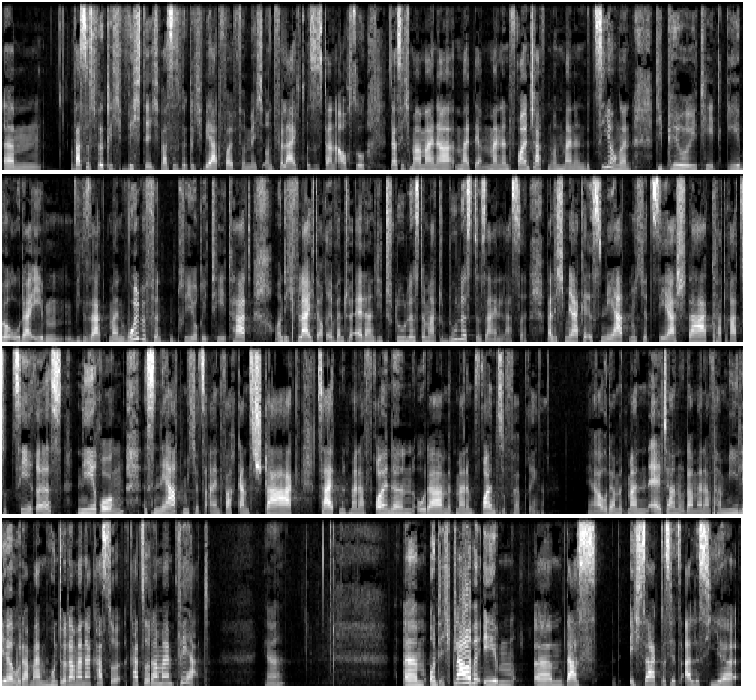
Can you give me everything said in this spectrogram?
ähm, was ist wirklich wichtig, was ist wirklich wertvoll für mich. Und vielleicht ist es dann auch so, dass ich mal meiner, meinen Freundschaften und meinen Beziehungen die Priorität gebe oder eben, wie gesagt, mein Wohlbefinden Priorität hat und ich vielleicht auch eventuell dann die To-Do-Liste mal To-Do-Liste sein lasse. Weil ich merke, es nährt mich jetzt sehr stark, Quadrat zu Ceres, Nährung, es nährt mich jetzt einfach ganz stark, Zeit mit meiner Freundin oder mit meinem Freund zu verbringen ja, oder mit meinen Eltern oder meiner Familie oder meinem Hund oder meiner Katze, Katze oder meinem Pferd, ja. Ähm, und ich glaube eben, ähm, dass ich sage das jetzt alles hier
